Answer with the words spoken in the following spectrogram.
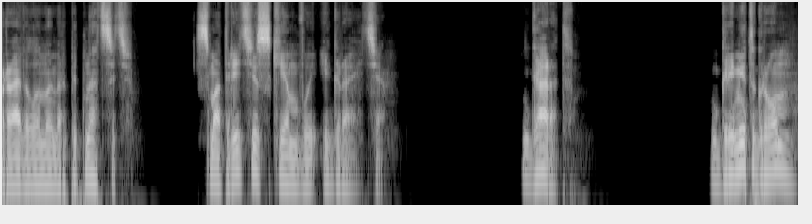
Правило номер 15. Смотрите, с кем вы играете. Гаррет. Гремит гром,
